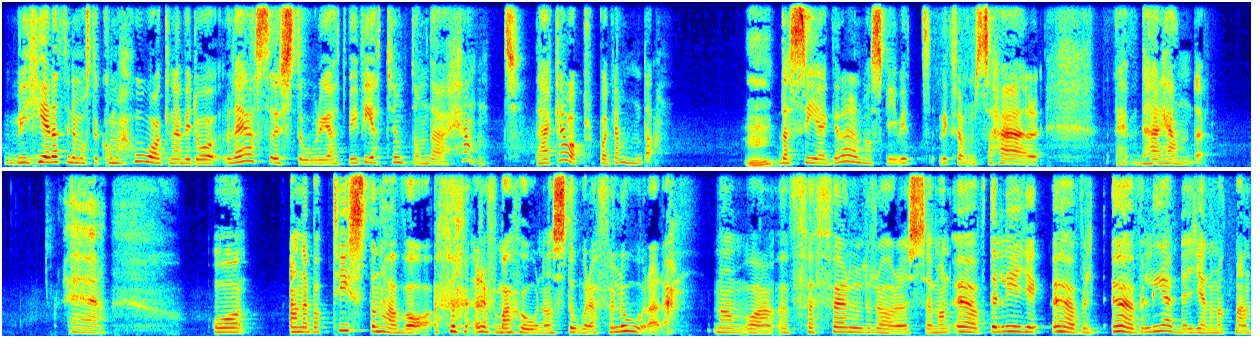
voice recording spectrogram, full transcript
vi hela tiden måste komma ihåg när vi då läser historia att vi vet ju inte om det har hänt. Det här kan vara propaganda. Där segraren har skrivit liksom så här, det här hände. Eh, och anabaptisterna var reformationens stora förlorare. Man var en förföljd rörelse, man överle- över, överlevde genom att man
